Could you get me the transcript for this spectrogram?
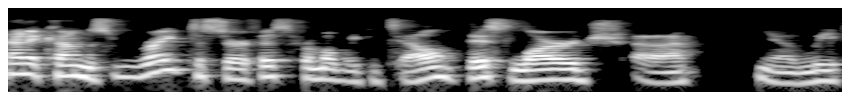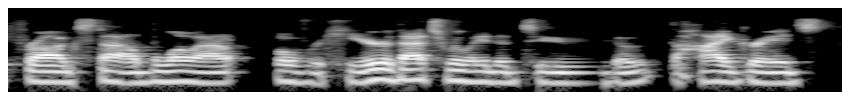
And it comes right to surface from what we could tell. This large, uh, you know, leapfrog style blowout over here, that's related to the, the high grades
